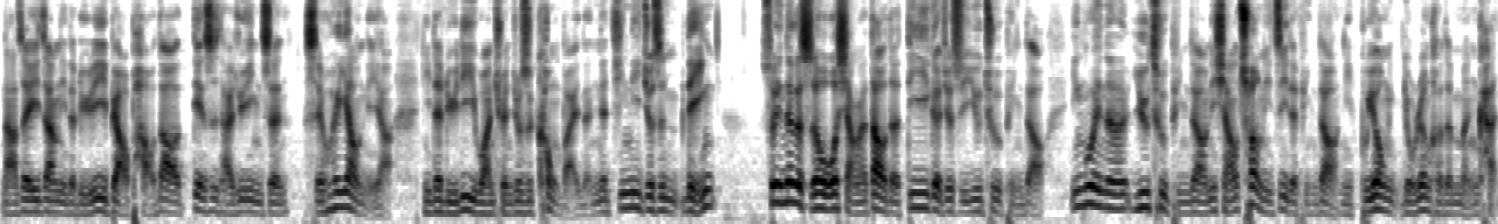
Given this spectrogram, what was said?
拿着一张你的履历表跑到电视台去应征，谁会要你啊？你的履历完全就是空白的，你的经历就是零。所以那个时候我想得到的第一个就是 YouTube 频道，因为呢，YouTube 频道你想要创你自己的频道，你不用有任何的门槛，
